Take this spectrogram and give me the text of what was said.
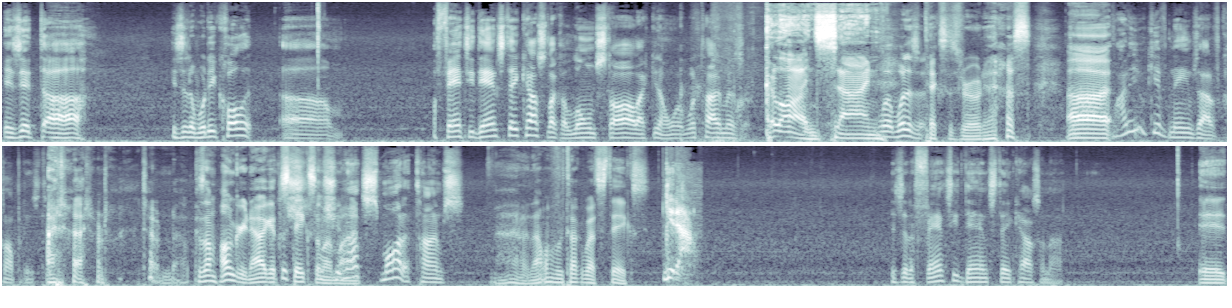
Is it? uh Is it a? What do you call it? Um, a fancy dance steakhouse, like a Lone Star, like you know what, what time is it? Come on, son. What, what is it? Texas Roadhouse. Uh, Why do you give names out of companies? I, I don't know. I don't know. Because I'm hungry now. I got 'Cause steaks in my you're mind. not smart at times. Not when we talk about steaks. Get out. Is it a fancy dance steakhouse or not? It.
